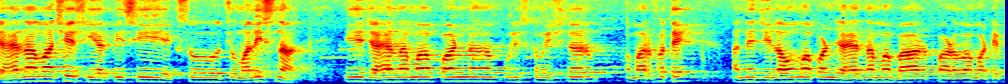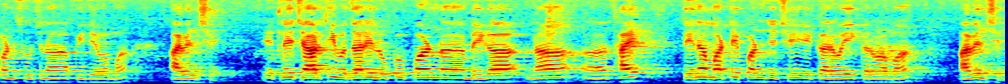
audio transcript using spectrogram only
જાહેરનામા છે સીઆરપીસી એકસો ચુમ્માલીસના એ જાહેરનામા પણ પોલીસ કમિશનર મારફતે અને જિલ્લાઓમાં પણ જાહેરનામા બહાર પાડવા માટે પણ સૂચના આપી દેવામાં આવેલ છે. એટલે ચારથી વધારે લોકો પણ ભેગા ના થાય તેના માટે પણ જે છે એ કાર્યવાહી કરવામાં આવેલ છે.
